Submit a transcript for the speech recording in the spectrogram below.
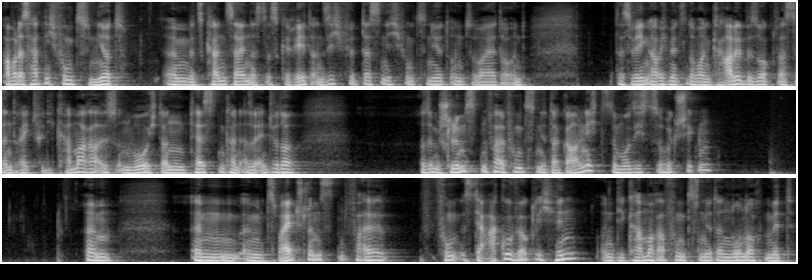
Aber das hat nicht funktioniert. Ähm, jetzt kann es sein, dass das Gerät an sich für das nicht funktioniert und so weiter. Und deswegen habe ich mir jetzt nochmal ein Kabel besorgt, was dann direkt für die Kamera ist und wo ich dann testen kann. Also entweder, also im schlimmsten Fall funktioniert da gar nichts, dann muss ich es zurückschicken. Ähm, im, Im zweitschlimmsten Fall ist der Akku wirklich hin und die Kamera funktioniert dann nur noch mit,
